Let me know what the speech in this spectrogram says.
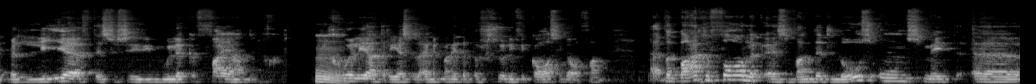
het beleef dis soos hierdie moeilike vyand en die hmm. Goliat reus is eintlik maar net 'n personifikasie daarvan uh, wat baie gevaarlik is want dit los ons met 'n uh,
